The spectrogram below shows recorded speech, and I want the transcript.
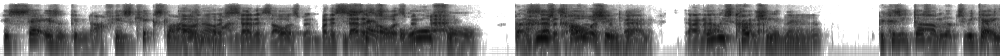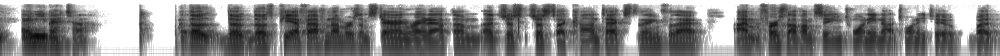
his set isn't good enough. His kick slide. Oh isn't no, wide his set enough. has always been, but his His set has set's always been bad. awful. But His who's set coaching him? bad. I know. Who is I know. coaching him then? Mhm. Because he doesn't Um, look to be getting any better. But those those, those PFF numbers, I'm staring right at them. Uh, just just a context thing for that. I'm first off, I'm seeing 20, not 22, but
